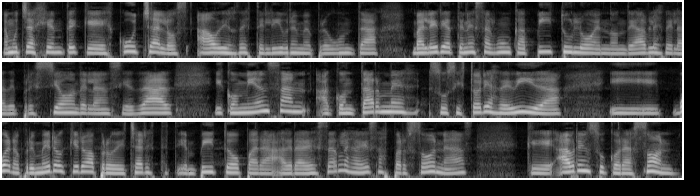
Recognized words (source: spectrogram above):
Hay mucha gente que escucha los audios de este libro y me pregunta, Valeria, ¿tenés algún capítulo en donde hables de la depresión, de la ansiedad? Y comienzan a contarme sus historias de vida. Y bueno, primero quiero aprovechar este tiempito para agradecerles a esas personas que abren su corazón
